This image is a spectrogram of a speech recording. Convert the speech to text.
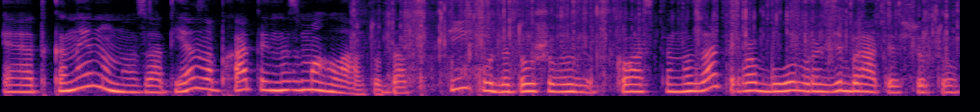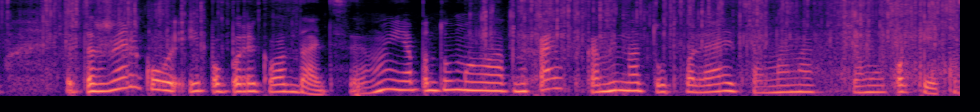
тканину назад я запхати не змогла туди в стійку. Для того, щоб скласти назад, треба було розібрати всю ту етажерку і поперекладати це. Ну, я подумала, нехай тканина тут валяється в мене в цьому пакеті.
